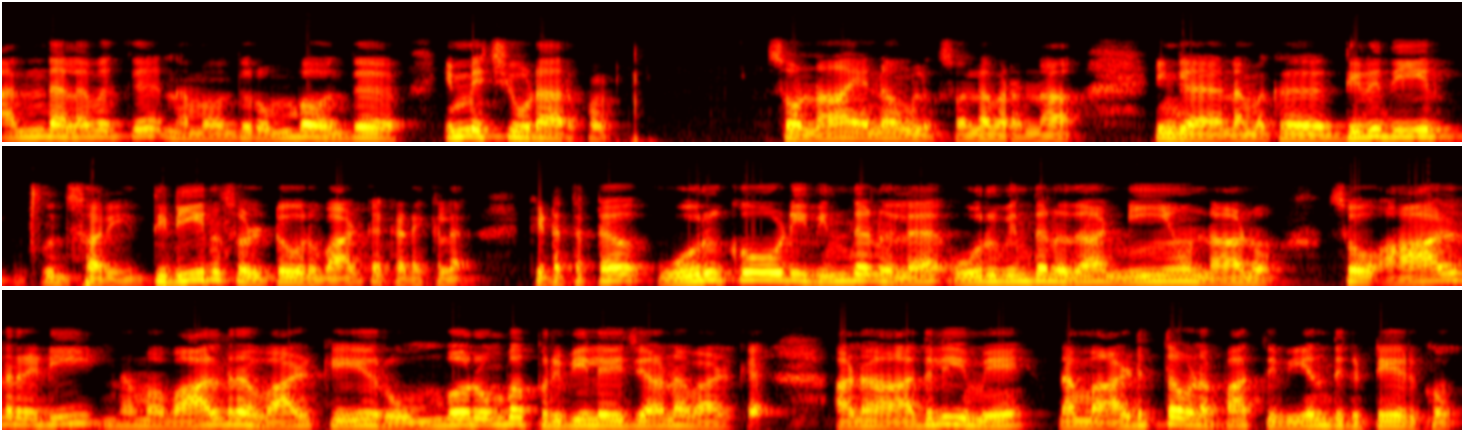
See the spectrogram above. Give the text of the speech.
அந்த அளவுக்கு நம்ம வந்து ரொம்ப வந்து இம்மெச்சூர்டாக இருக்கும். ஸோ நான் என்ன உங்களுக்கு சொல்ல வரேன்னா இங்கே நமக்கு திடீர் சாரி திடீர்னு சொல்லிட்டு ஒரு வாழ்க்கை கிடைக்கல. கிட்டத்தட்ட ஒரு கோடி விந்தனில் ஒரு விந்தனு தான் நீயும் நானும். ஸோ ஆல்ரெடி நம்ம வாழ்கிற வாழ்க்கையே ரொம்ப ரொம்ப ப்ரிவிலேஜான வாழ்க்கை. ஆனால் அதுலேயுமே நம்ம அடுத்தவனை பார்த்து வியந்துக்கிட்டே இருக்கோம்.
